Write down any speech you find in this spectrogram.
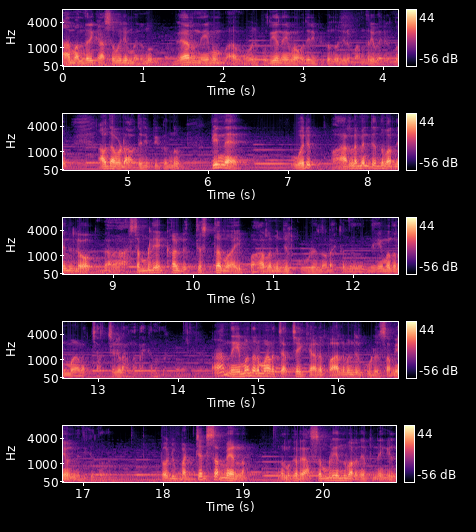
ആ മന്ത്രിക്ക് അസൗകര്യം വരുന്നു. വേറെ നിയമം ഒരു പുതിയ നിയമം അവതരിപ്പിക്കുന്ന ഒരു മന്ത്രി വരുന്നു. അത് അവിടെ അവതരിപ്പിക്കുന്നു. പിന്നെ ഒരു പാർലമെന്റ് എന്ന് പറഞ്ഞ ലോ അസംബ്ലിയേക്കാൾ വ്യത്യസ്തമായി പാർലമെന്റിൽ കൂടുതൽ നടക്കുന്നത് നിയമനിർമ്മാണ ചർച്ചകളാണ് നടക്കുന്നത്. ആ നിയമനിർമ്മാണ ചർച്ചയ്ക്കാണ് പാർലമെന്റിൽ കൂടുതൽ സമയം അനുവദിക്കുന്നത്. ഇപ്പോൾ ഒരു ബഡ്ജറ്റ് സമ്മേളനം നമുക്കൊരു അസംബ്ലി എന്ന് പറഞ്ഞിട്ടുണ്ടെങ്കിൽ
